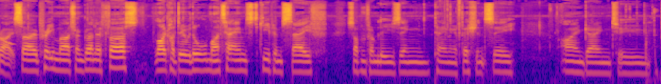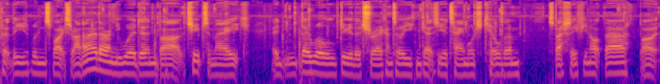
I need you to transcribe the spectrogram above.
Right, so pretty much I'm going to first, like I do with all my tames, to keep him safe, stop them from losing taming efficiency. I'm going to put these wooden spikes around. I know they're only wooden, but cheap to make. They, they will do the trick until you can get to your tame or just kill them, especially if you're not there. But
